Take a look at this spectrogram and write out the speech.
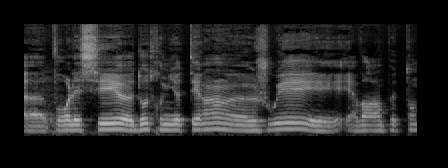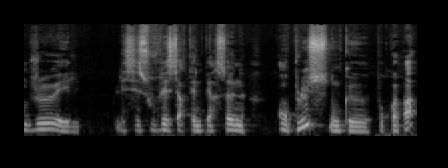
Euh, pour laisser d'autres milieux de terrain jouer et, et, avoir un peu de temps de jeu et laisser souffler certaines personnes en plus, donc euh, pourquoi pas,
